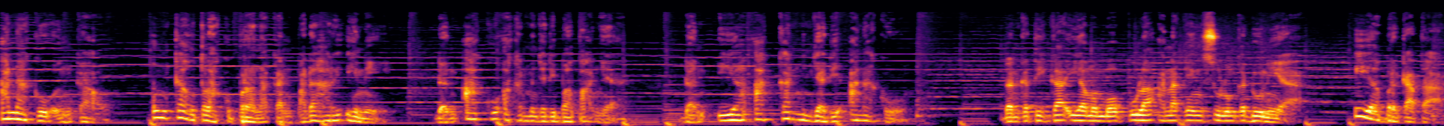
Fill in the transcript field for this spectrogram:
Anakku engkau, engkau telah kuperanakan pada hari ini, dan aku akan menjadi bapaknya, dan ia akan menjadi anakku. Dan ketika ia membawa pula anak yang sulung ke dunia, ia berkata,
